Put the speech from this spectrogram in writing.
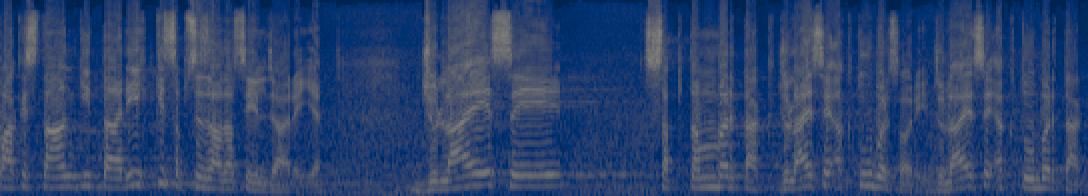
पाकिस्तान की तारीख की सबसे ज़्यादा सेल जा रही है। जुलाई से सितंबर तक, जुलाई से अक्टूबर सॉरी जुलाई से अक्टूबर तक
